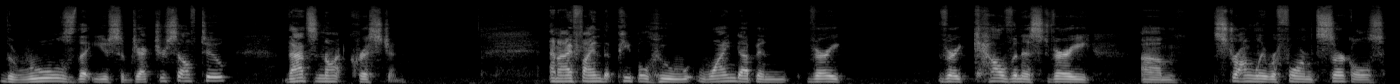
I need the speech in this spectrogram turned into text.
the rules that you subject yourself to, that's not Christian. And I find that people who wind up in very, very Calvinist, very um, strongly reformed circles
